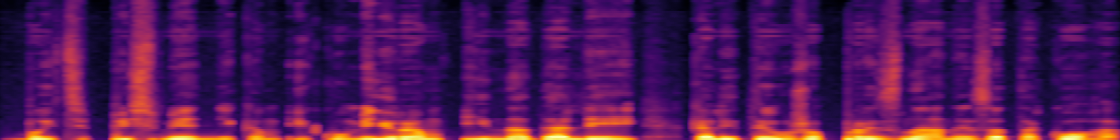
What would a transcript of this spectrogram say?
быць пісьменнікам і кумірам і надалей, калі ты ўжо прызнаны за такога.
